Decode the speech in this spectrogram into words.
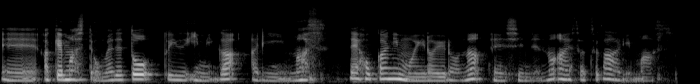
えー明けましておめでとうという意味があります。で他にもいろいろな、え新年の挨拶があります。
